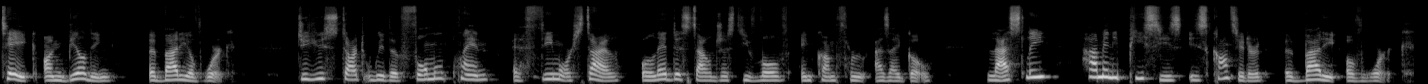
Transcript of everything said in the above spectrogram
take on building a body of work? Do you start with a formal plan, a theme or style, or let the style just evolve and come through as I go? Lastly, how many pieces is considered a body of work?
